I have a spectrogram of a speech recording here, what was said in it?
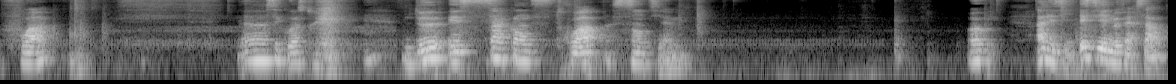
fois... Euh, c'est quoi ce truc? 2 et 53 centièmes. Ok. Allez-y, essayez de me faire ça.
